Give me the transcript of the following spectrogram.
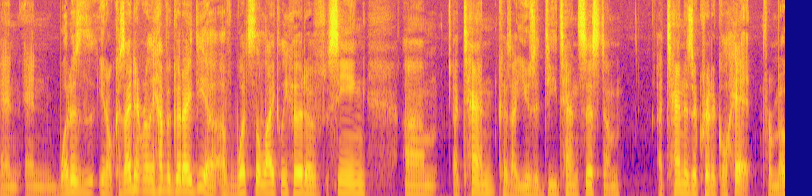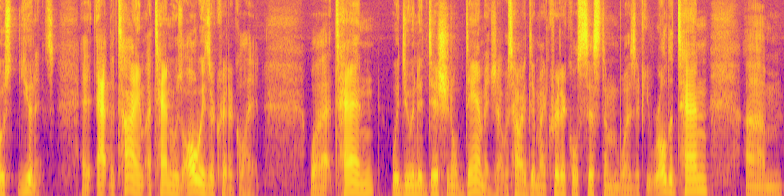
And and what is the, you know, cuz I didn't really have a good idea of what's the likelihood of seeing um, a 10 because I use a D10 system. A 10 is a critical hit for most units. And at the time, a 10 was always a critical hit. Well, that 10 would do an additional damage. That was how I did my critical system was if you rolled a 10, um,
